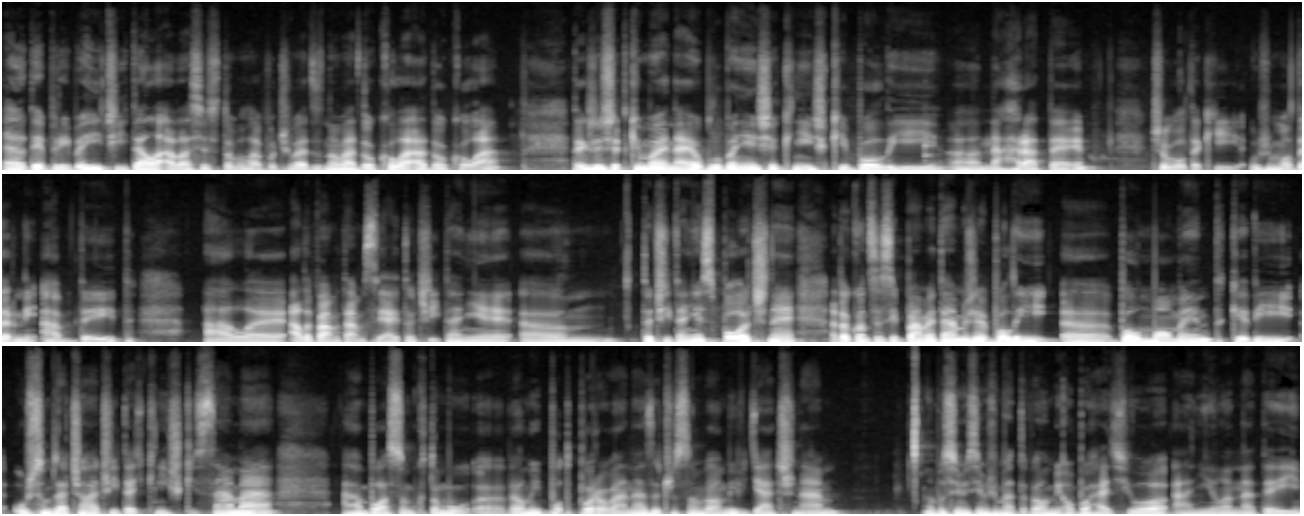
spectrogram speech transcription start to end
tie príbehy čítal a vlastne som to mohla počúvať znova dokola a dokola. Takže všetky moje najobľúbenejšie knižky boli uh, nahraté, čo bol taký už moderný update ale, ale pamätám si aj to čítanie, um, to čítanie spoločné a dokonca si pamätám, že boli, uh, bol moment, kedy už som začala čítať knižky sama a bola som k tomu uh, veľmi podporovaná, za čo som veľmi vďačná, lebo si myslím, že ma to veľmi obohatilo ani len na tej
